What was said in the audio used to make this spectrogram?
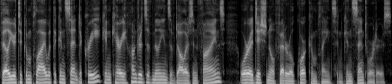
Failure to comply with the consent decree can carry hundreds of millions of dollars in fines or additional federal court complaints and consent orders.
